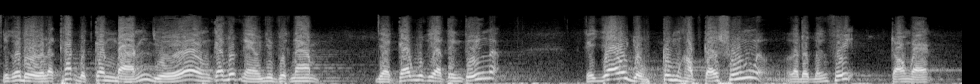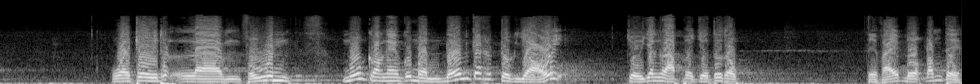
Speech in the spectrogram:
Chỉ có điều là khác biệt căn bản giữa các nước nghèo như Việt Nam và các quốc gia tiên tiến đó. Cái giáo dục trung học trở xuống là được miễn phí, trọn vẹn ngoài trừ đó là phụ huynh muốn con em của mình đến các trường giỏi trường dân lập và trường tư thục, thì phải buộc đóng tiền.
